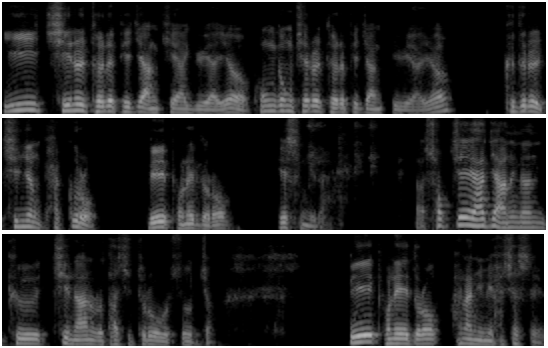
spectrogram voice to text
이 진을 더럽히지 않게 하기 위하여 공동체를 더럽히지 않기 위하여 그들을 진영 밖으로 내보내도록 했습니다. 아, 속죄하지 않으면 그 진 안으로 다시 들어올 수 없죠. 내보내도록 하나님이 하셨어요.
